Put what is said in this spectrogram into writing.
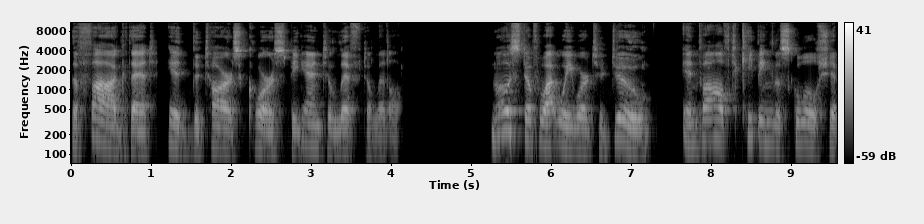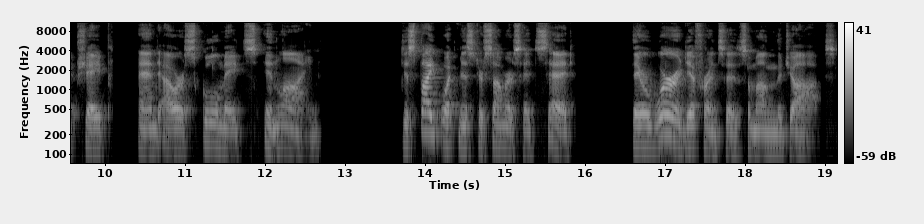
the fog that hid the tar's course began to lift a little. Most of what we were to do involved keeping the school shipshape and our schoolmates in line. Despite what Mr. Summers had said, there were differences among the jobs.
